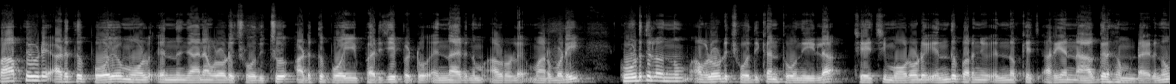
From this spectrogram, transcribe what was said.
പാപ്പയുടെ അടുത്ത് പോയോ മോൾ എന്ന് ഞാൻ അവളോട് ചോദിച്ചു. അടുത്ത് പോയി പരിചയപ്പെട്ടു എന്നായിരുന്നു അവളുടെ മറുപടി. കൂടുതലൊന്നും അവളോട് ചോദിക്കാൻ തോന്നിയില്ല. ചേച്ചി മോളോട് എന്തു പറഞ്ഞു എന്നൊക്കെ അറിയാൻ ആഗ്രഹമുണ്ടായിരുന്നു.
